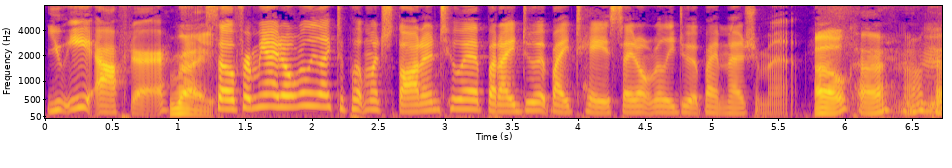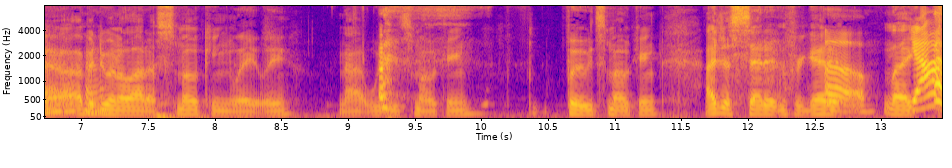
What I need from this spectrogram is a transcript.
you eat after. Right. So for me, I don't really like to put much thought into it, but I do it by taste. I don't really do it by measurement. Oh, okay. Okay. Yeah, I've been doing a lot of smoking lately. Not weed smoking, food smoking. I just said it and forget Oh. it. Like Yeah.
